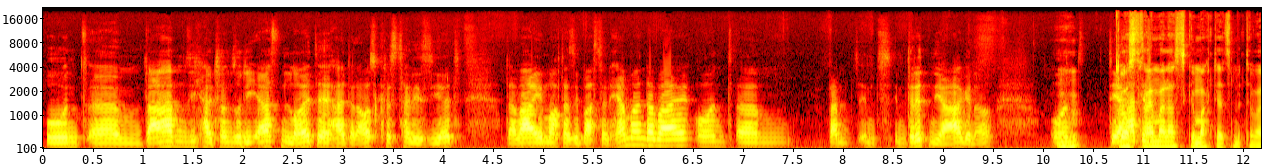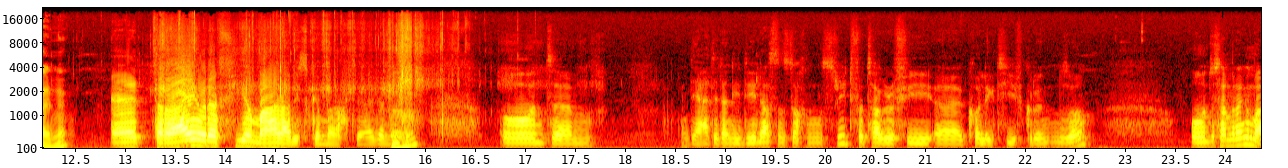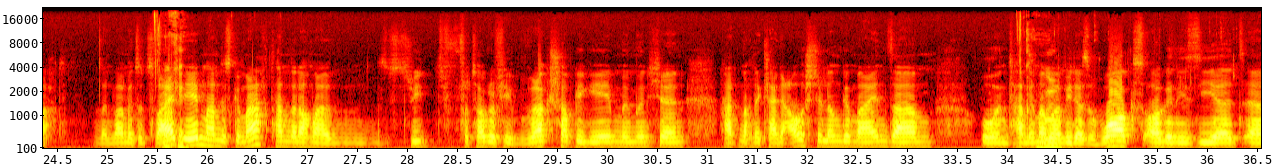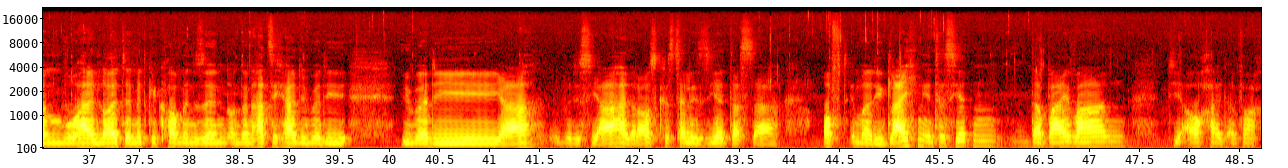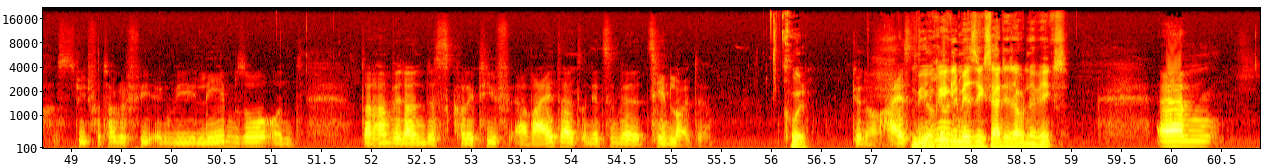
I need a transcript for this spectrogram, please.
Und ähm, da haben sich halt schon so die ersten Leute halt rauskristallisiert. Da war eben auch der Sebastian Herrmann dabei und ähm, beim, im, im dritten Jahr, genau. Und Mhm. der Du hast dreimal hast du gemacht jetzt mittlerweile, ne? äh, drei oder vier Mal habe ich es gemacht, ja, genau. Mhm. Und ähm, der hatte dann die Idee, lass uns doch ein Street Photography äh, Kollektiv gründen, so. Und das haben wir dann gemacht. Und dann waren wir zu zweit Okay. eben, haben das gemacht, haben dann auch mal einen Street Photography Workshop gegeben in München, hatten noch eine kleine Ausstellung gemeinsam und haben immer Cool. mal wieder so Walks organisiert, ähm, wo halt Leute mitgekommen sind. Und dann hat sich halt über die über die, ja, über das Jahr halt rauskristallisiert, dass da oft immer die gleichen Interessierten dabei waren, die auch halt einfach Street Photography irgendwie leben so und dann haben wir dann das Kollektiv erweitert und jetzt sind wir zehn Leute. Cool. Genau. Heißt Wie regelmäßig seid ihr da unterwegs? Ähm,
